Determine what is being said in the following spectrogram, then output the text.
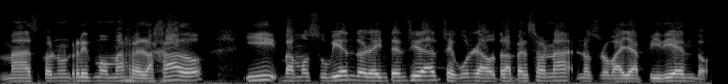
más con un ritmo más relajado y vamos subiendo la intensidad según la otra persona nos lo vaya pidiendo.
